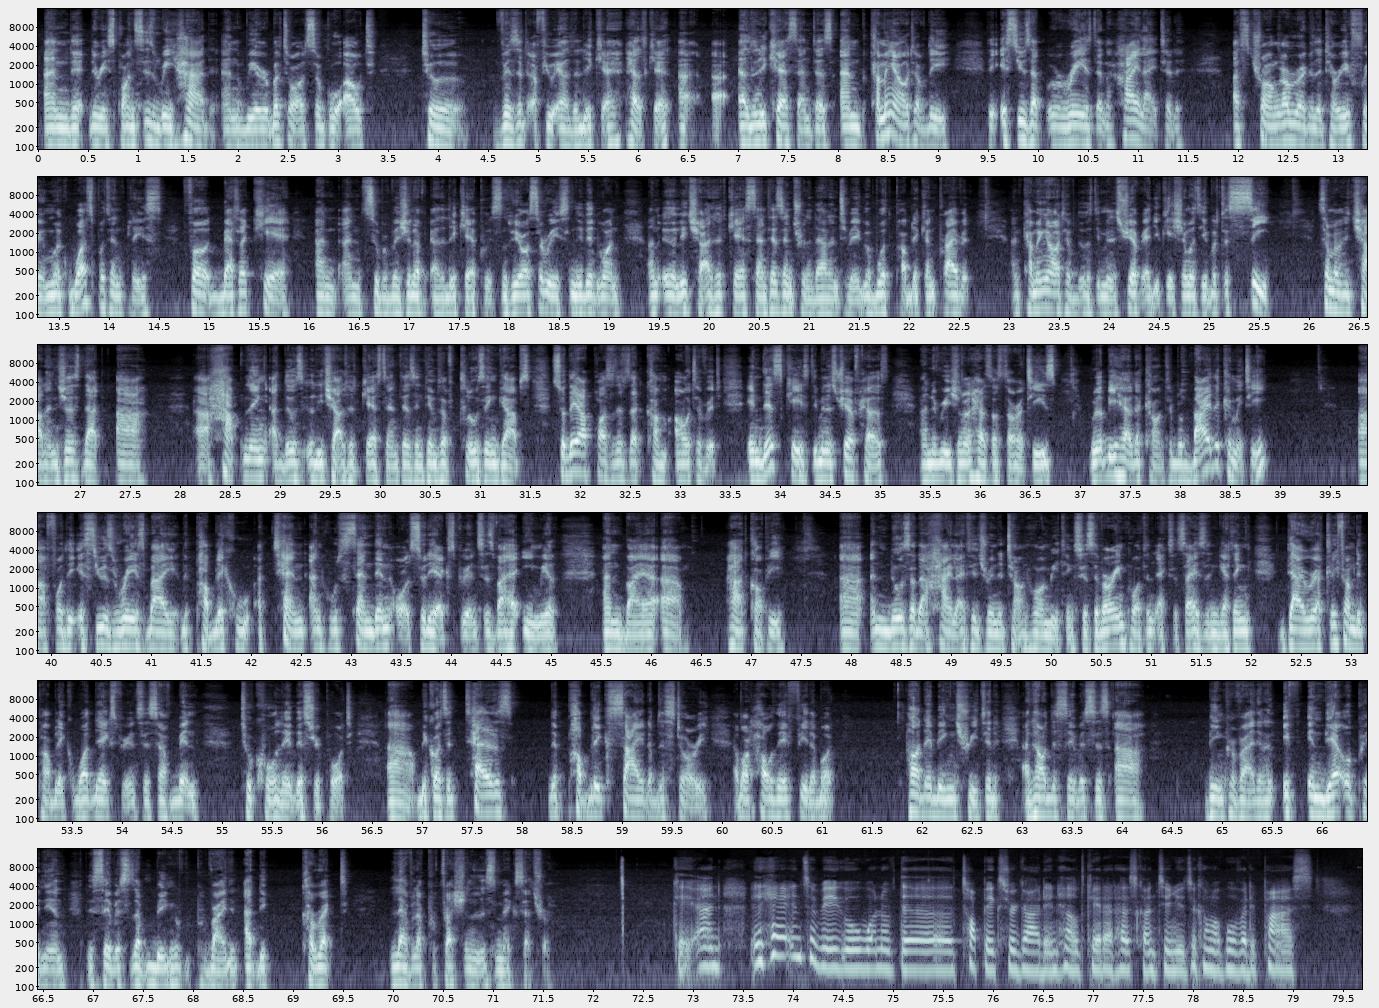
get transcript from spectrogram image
and the, the, responses we had, and we were able to also go out to visit a few elderly care, healthcare, uh, uh, elderly care centers, and coming out of the the issues that were raised and highlighted, a stronger regulatory framework was put in place for better care and, and supervision of elderly care persons. We also recently did one on early childhood care centers in Trinidad and Tobago, both public and private. And coming out of those, the Ministry of Education was able to see some of the challenges that are uh, happening at those early childhood care centers in terms of closing gaps. So there are positives that come out of it. In this case, the Ministry of Health and the regional health authorities will be held accountable by the committee uh, for the issues raised by the public who attend and who send in also their experiences via email and via uh, hard copy. Uh, and those are the highlighted during the town hall meeting. So it's a very important exercise in getting directly from the public what their experiences have been to collate this report uh, because it tells the public side of the story about how they feel about how they're being treated and how the services are being provided and if in their opinion the services are being provided at the correct level of professionalism etc Okay, and here in Tobago, one of the topics regarding healthcare that has continued to come up over the past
